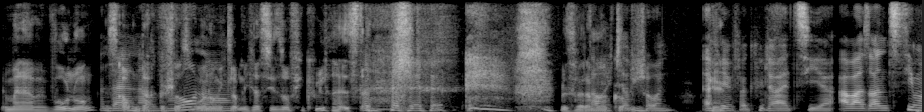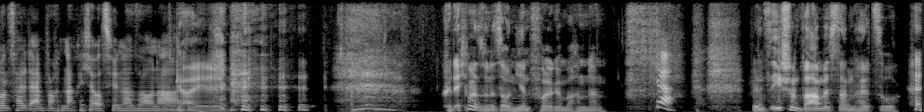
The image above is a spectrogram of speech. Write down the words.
In meiner Wohnung. Das ist auch eine deiner Dachgeschosswohnung. Wohnung. Ich glaube nicht, dass die so viel kühler ist. Müssen wir da Doch, mal ich glaube gucken. schon. Auf Okay. jeden Fall kühler als hier. Aber sonst ziehen wir uns halt einfach nackig aus wie in der Sauna an. Geil. Könnt echt mal so eine Saunieren-Folge machen dann. Ja. Wenn es eh schon warm ist, dann halt so.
